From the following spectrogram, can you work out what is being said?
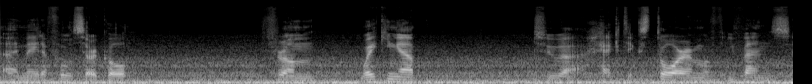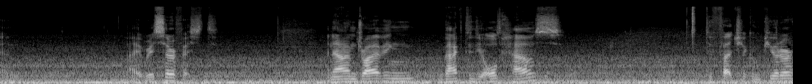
I made a full circle from waking up to a hectic storm of events and I resurfaced. And now I'm driving back to the old house to fetch a computer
